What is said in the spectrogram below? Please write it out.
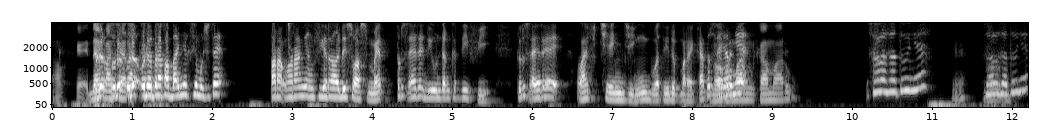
Oke. Dan Udah, udah, masyarakat udah, udah berapa banyak sih maksudnya orang-orang yang viral di sosmed, terus akhirnya diundang ke TV, terus akhirnya life changing buat hidup mereka, terus akhirnya Norman Kamaru. salah satunya, Ya, salah Norman. satunya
